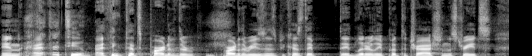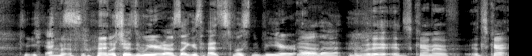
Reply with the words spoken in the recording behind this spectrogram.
and I, That too. I think that's part of the part of the reason is because they they literally put the trash in the streets. Yes. Which is weird. I was like, is that supposed to be here? All that? but it, it's kind of it's kind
